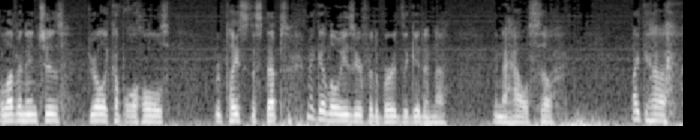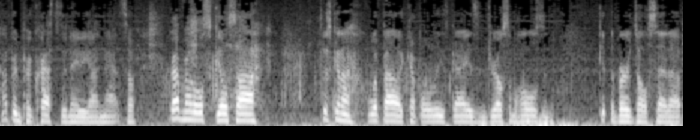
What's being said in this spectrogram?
11 inches, drill a couple of holes, replace the steps, make it a little easier for the birds to get in the, in the house. So I, uh, I've been procrastinating on that. So grab my little skill saw, just gonna whip out a couple of these guys and drill some holes and get the birds all set up.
